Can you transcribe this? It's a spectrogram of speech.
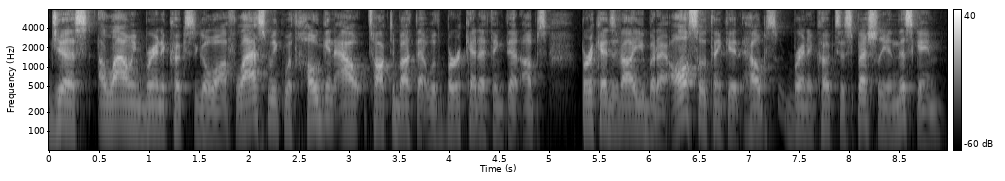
just allowing Brandin Cooks to go off. Last week with Hogan out, talked about that with Burkhead. I think that ups Burkhead's value, but I also think it helps Brandin Cooks, especially in this game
